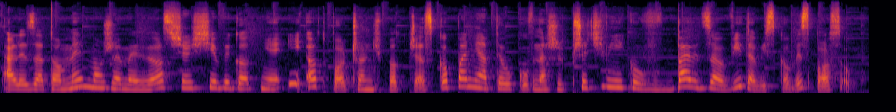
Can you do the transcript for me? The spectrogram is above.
Ale za to my możemy rozsiąść się wygodnie i odpocząć podczas kopania tyłków naszych przeciwników w bardzo widowiskowy sposób.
